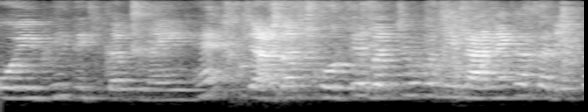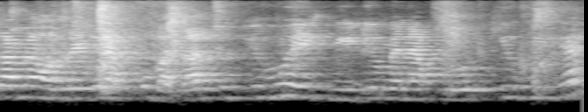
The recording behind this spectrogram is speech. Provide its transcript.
कोई भी दिक्कत नहीं है। ज़्यादा छोटे बच्चों को नहलाने का तरीका मैं ऑलरेडी आपको बता चुकी हूँ, एक वीडियो मैंने अपलोड की हुई है।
